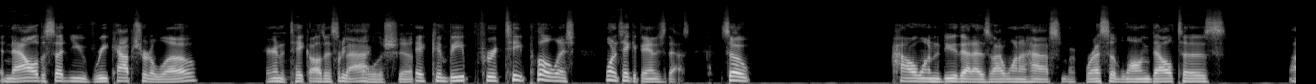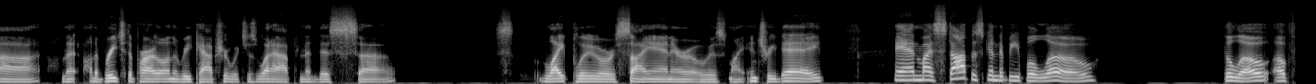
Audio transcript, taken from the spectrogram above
and now all of a sudden you've recaptured a low. You're going to mm, take all this back. bullish. Yeah. It can be pretty bullish. Want to take advantage of that. So how I want to do that is I want to have some aggressive long deltas uh, on, the, on the breach of the low and the recapture, which is what happened in this uh, light blue or cyan arrow is my entry day. And my stop is going to be below the low of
